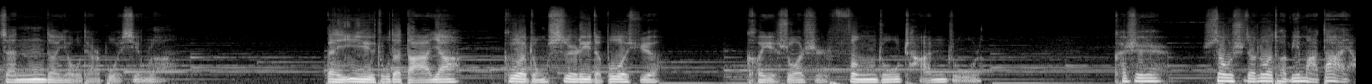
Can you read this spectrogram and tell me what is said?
真的有点不行了。被异族的打压，各种势力的剥削，可以说是风烛残烛了。可是，收拾的骆驼比马大呀。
